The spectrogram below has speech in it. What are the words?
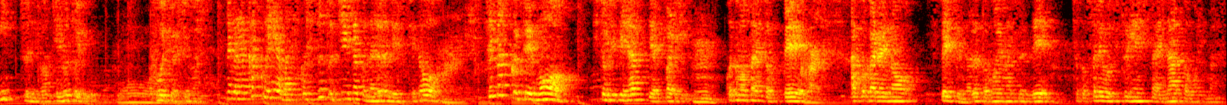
3つに分けるという。工事をします。だから各部屋は少しずつ小さくなるんですけど、は狭くても一人部屋ってやっぱり。子供さんにとってはい。憧れのスペースになると思いますんでちょっとそれを実現したいなと思います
